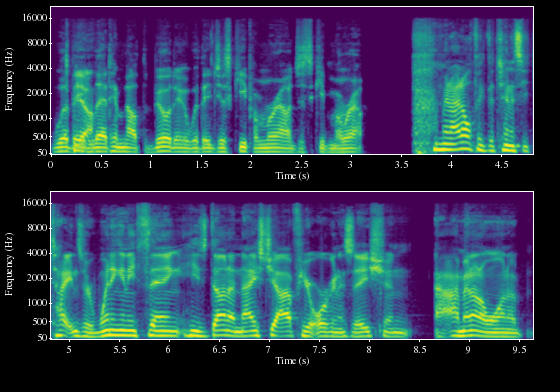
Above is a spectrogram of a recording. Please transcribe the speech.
Will they yeah. let him out the building or will they just keep him around just to keep him around? I mean, I don't think the Tennessee Titans are winning anything. He's done a nice job for your organization. I mean, I don't want to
